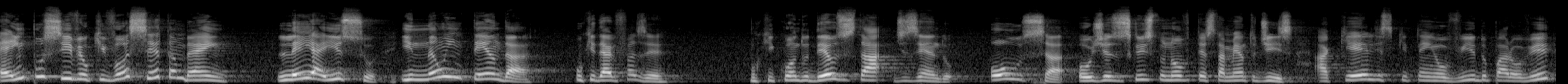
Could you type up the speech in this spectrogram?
é impossível que você também leia isso e não entenda o que deve fazer. Porque quando Deus está dizendo, ouça, ou Jesus Cristo no Novo Testamento diz, aqueles que têm ouvido para ouvir,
